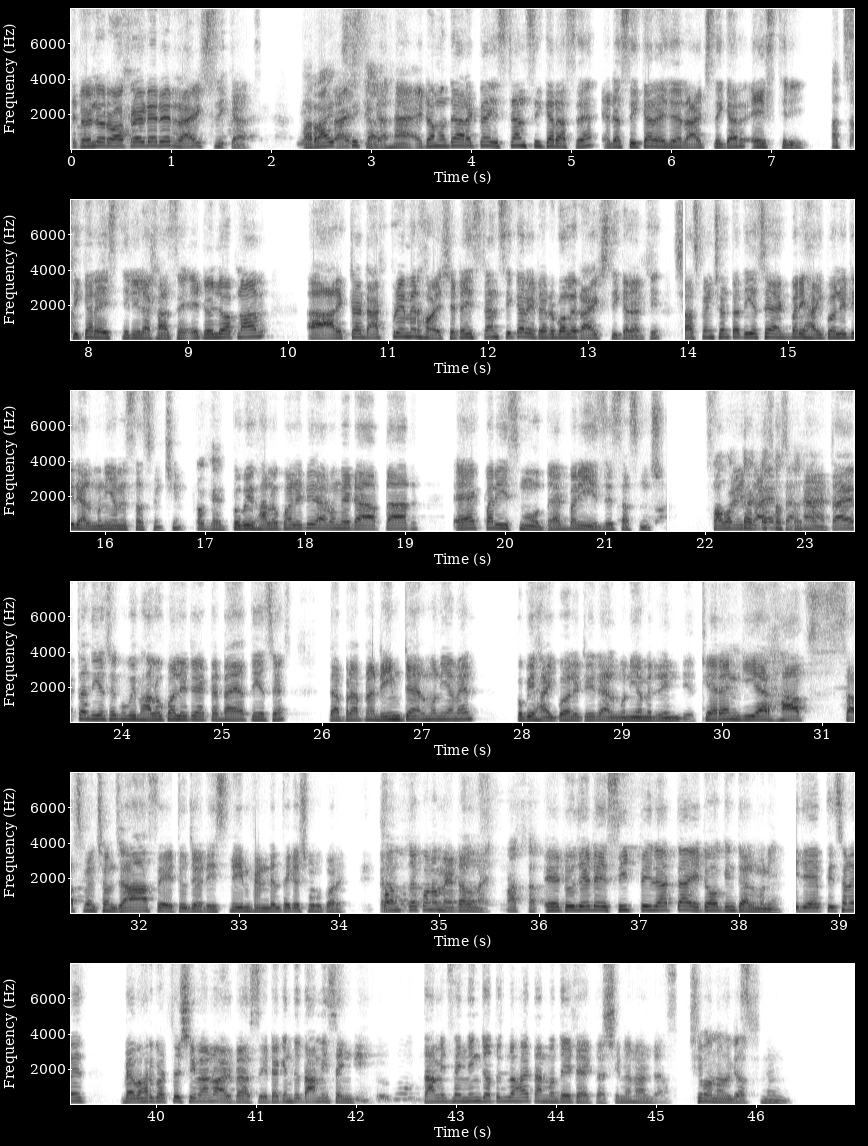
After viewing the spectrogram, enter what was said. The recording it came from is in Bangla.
এটা হলো রক রাইডারের রাইট সিকার রাইট সিকার হ্যাঁ এটার মধ্যে আরেকটা স্ট্যান্ড সিকার আছে। এটা সিকার এই যে right sticker H three sticker H three লেখা আছে। এটা হলো আপনার আরেকটা ডার্ক ফ্রেমের হয়। সেটা স্ট্যান্ড সিকার এটার বলে রাইট সিকার আর কি। সাসপেনশনটা দিয়েছে একবারই হাই কোয়ালিটির অ্যালুমিনিয়ামের সাসপেনশন ওকে খুবই ভালো কোয়ালিটির এবং এটা আপনার একবারই স্মুথ একবারই ইজি সাসপেনশন হ্যাঁ টায়ারটা দিয়েছে খুবই ভালো কোয়ালিটির একটা টায়ার দিয়েছে। তারপরে আপনার রিমটা অ্যালুমিনিয়ামের খুবই হাই কোয়ালিটির অ্যালুমিনিয়ামের রিম দিয়ে। ক্যারেন গিয়ার হাফ সাসপেনশন যা আছে এ টু জেড স্প্রিম হ্যান্ডেল থেকে শুরু করে। এটার মধ্যে কোনো মেটাল নাই। আচ্ছা। এ টু জেড এই সিট পিলারটা এটাও কিন্তু অ্যালুমিনিয়াম। এই যে পিছনে ব্যবহার করছে সীমানো আল্ট্রাস এটা কিন্তু দামি সেঞ্জিং দামি সেঞ্জিং যতগুলো হয় তার মধ্যে এটা একটা সীমানো আল্ট্রাস সীমানা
